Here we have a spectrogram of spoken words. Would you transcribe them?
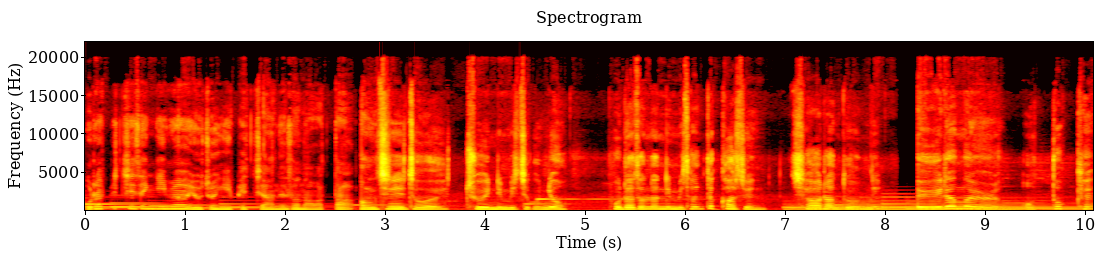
보랏빛이 생기며 요정이 배지 안에서 나왔다. 당신이 저의 주인님이시군요. 보라정라님이 선택하신 치아라 도우님? 내 이름을 어떻게?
